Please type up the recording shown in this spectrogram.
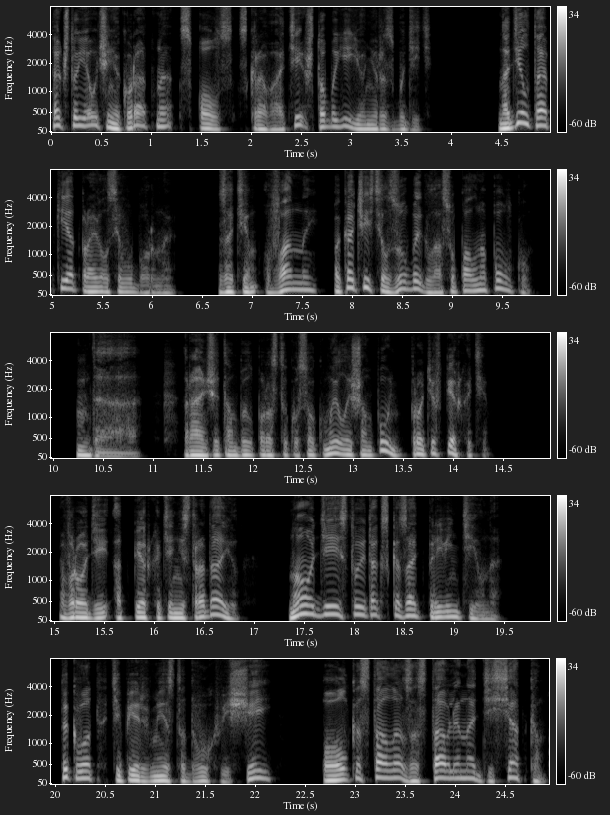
Так что я очень аккуратно сполз с кровати, чтобы ее не разбудить. Надел тапки и отправился в уборную. Затем в ванной, пока чистил зубы, глаз упал на полку. Да, раньше там был просто кусок мыла и шампунь против перхоти. Вроде от перхоти не страдаю, но действую, так сказать, превентивно. Так вот, теперь вместо двух вещей полка стала заставлена десятком,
